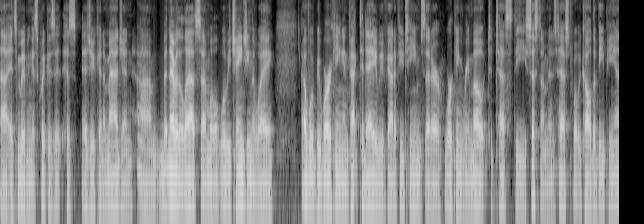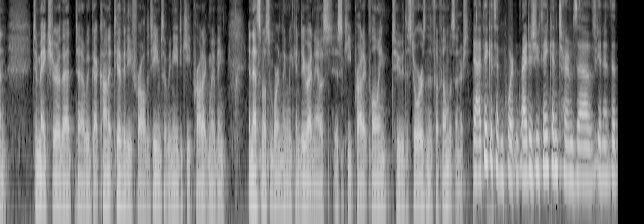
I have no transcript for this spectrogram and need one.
uh, it's moving as quick as it as as you can imagine. Yeah. Um, but nevertheless, um, we'll we'll be changing the way of we'll be working. In fact, today we've got a few teams that are working remote to test the system and That's to right. test what we call the VPN to make sure that uh, we've got connectivity for all the teams that we need to keep product moving. And that's the most important thing we can do right now is, is keep product flowing to the stores and the fulfillment centers. Yeah, I think it's important, right? As you think in terms of you know the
